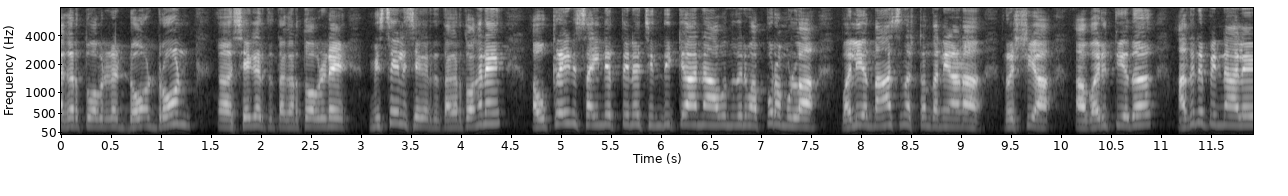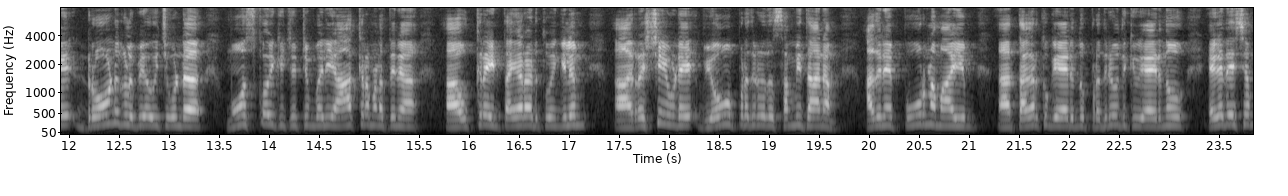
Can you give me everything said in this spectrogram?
തകർത്തു. അവരുടെ ഡോ- ഡ്രോൺ ശേഖരത്തിൽ തകർത്തു. അവരുടെ മിസൈൽ ശേഖരത്തിൽ തകർത്തു. അങ്ങനെ ഉക്രൈൻ സൈന്യത്തിന് ചിന്തിക്കാനാവുന്നതിനും അപ്പുറമുള്ള വലിയ നാശനഷ്ടം തന്നെയാണ് റഷ്യ വരുത്തിയത്. അതിന് പിന്നാലെ ഡ്രോണുകൾ ഉപയോഗിച്ചുകൊണ്ട് മോസ്കോയ്ക്ക് ചുറ്റും വലിയ ആക്രമണത്തിന് ഉക്രൈൻ തയ്യാറെടുത്തുവെങ്കിലും റഷ്യയുടെ വ്യോമ പ്രതിരോധ സംവിധാനം അതിനെ പൂർണമായും തകർക്കുകയായിരുന്നു പ്രതിരോധിക്കുകയായിരുന്നു. ഏകദേശം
